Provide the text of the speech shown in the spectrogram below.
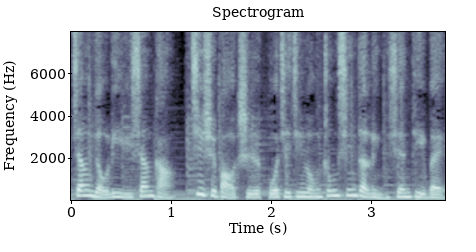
将有利于香港继续保持国际金融中心的领先地位。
